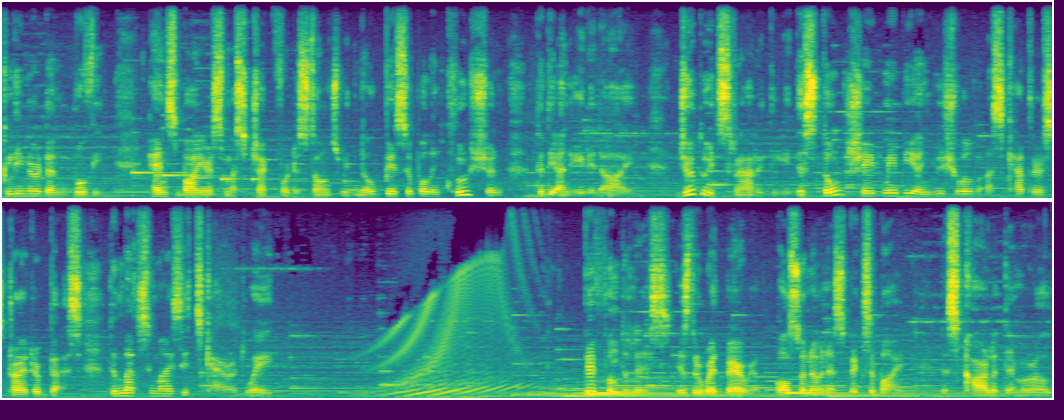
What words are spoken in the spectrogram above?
cleaner than ruby, hence buyers must check for the stones with no visible inclusion to the unaided eye. Due to its rarity, the stone shape may be unusual as catterers try their best to maximize its carat weight. Fifth on the list is the red beryl, also known as bixbite, the scarlet emerald,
